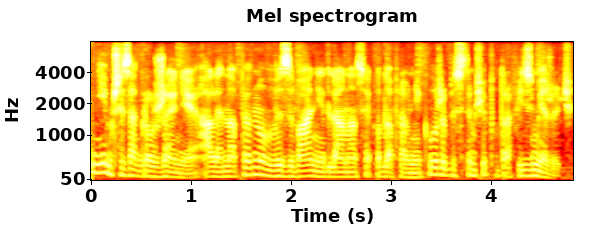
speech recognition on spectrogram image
nie, wiem czy zagrożenie, ale na pewno wyzwanie dla nas, jako dla prawników, żeby z tym się potrafić zmierzyć.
